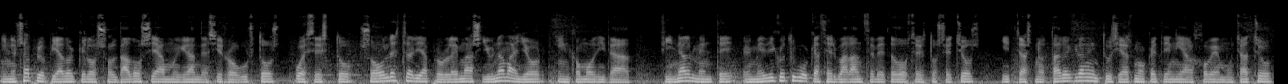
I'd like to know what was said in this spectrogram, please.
y no es apropiado que los soldados sean muy grandes y robustos, pues esto solo les traería problemas y una mayor incomodidad. Finalmente, el médico tuvo que hacer balance de todos estos hechos y tras notar el gran entusiasmo que tenía el joven muchacho,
